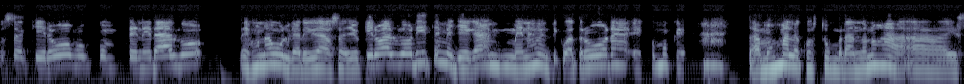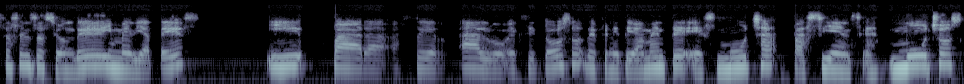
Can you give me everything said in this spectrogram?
o sea, quiero tener algo, es una vulgaridad, o sea, yo quiero algo ahorita y me llega en menos de 24 horas, es como que estamos mal acostumbrándonos a, esa sensación de inmediatez y para hacer algo exitoso definitivamente es mucha paciencia, muchos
